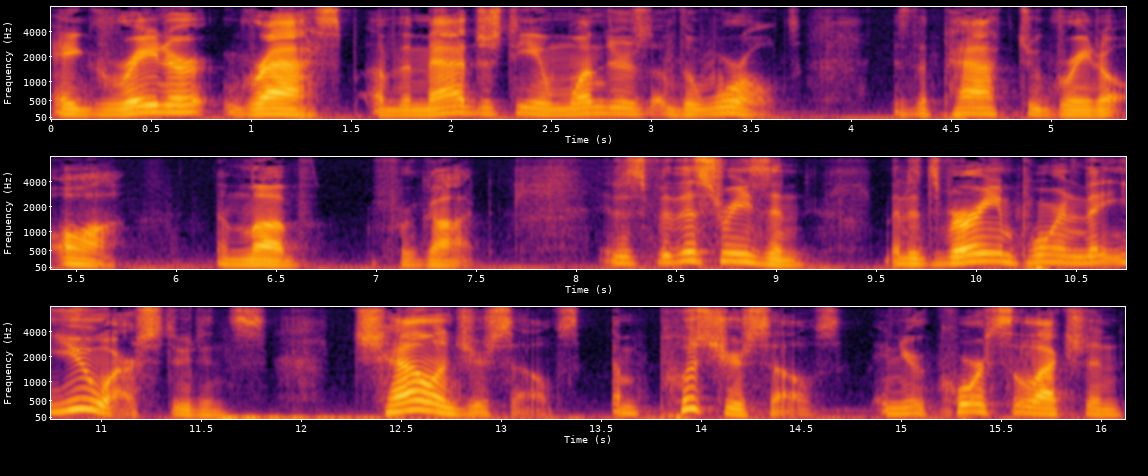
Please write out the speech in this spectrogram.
a greater grasp of the majesty and wonders of the world is the path to greater awe and love for God. It is for this reason that it's very important that you, our students, challenge yourselves and push yourselves in your course selection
